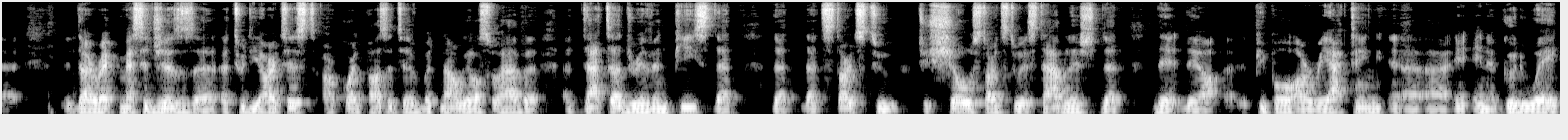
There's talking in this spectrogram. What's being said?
uh, direct messages uh, to the artists are quite positive. But now we also have a, a data driven piece that that that starts to to show starts to establish that they, they are people are reacting uh, in, in, a good way.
